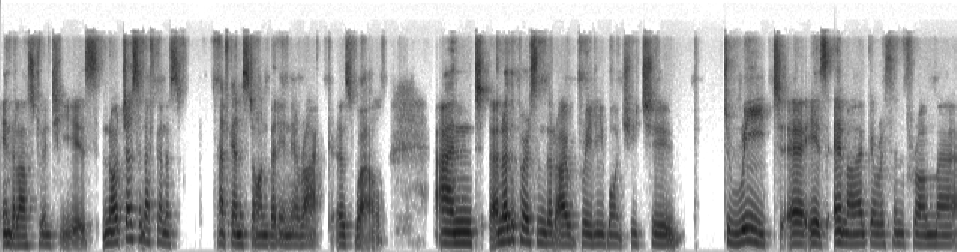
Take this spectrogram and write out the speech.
in the last 20 years, not just in Afghanistan, but in Iraq as well. And another person that I would really want you to, to read uh, is Emma Graham-Harrison from uh,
